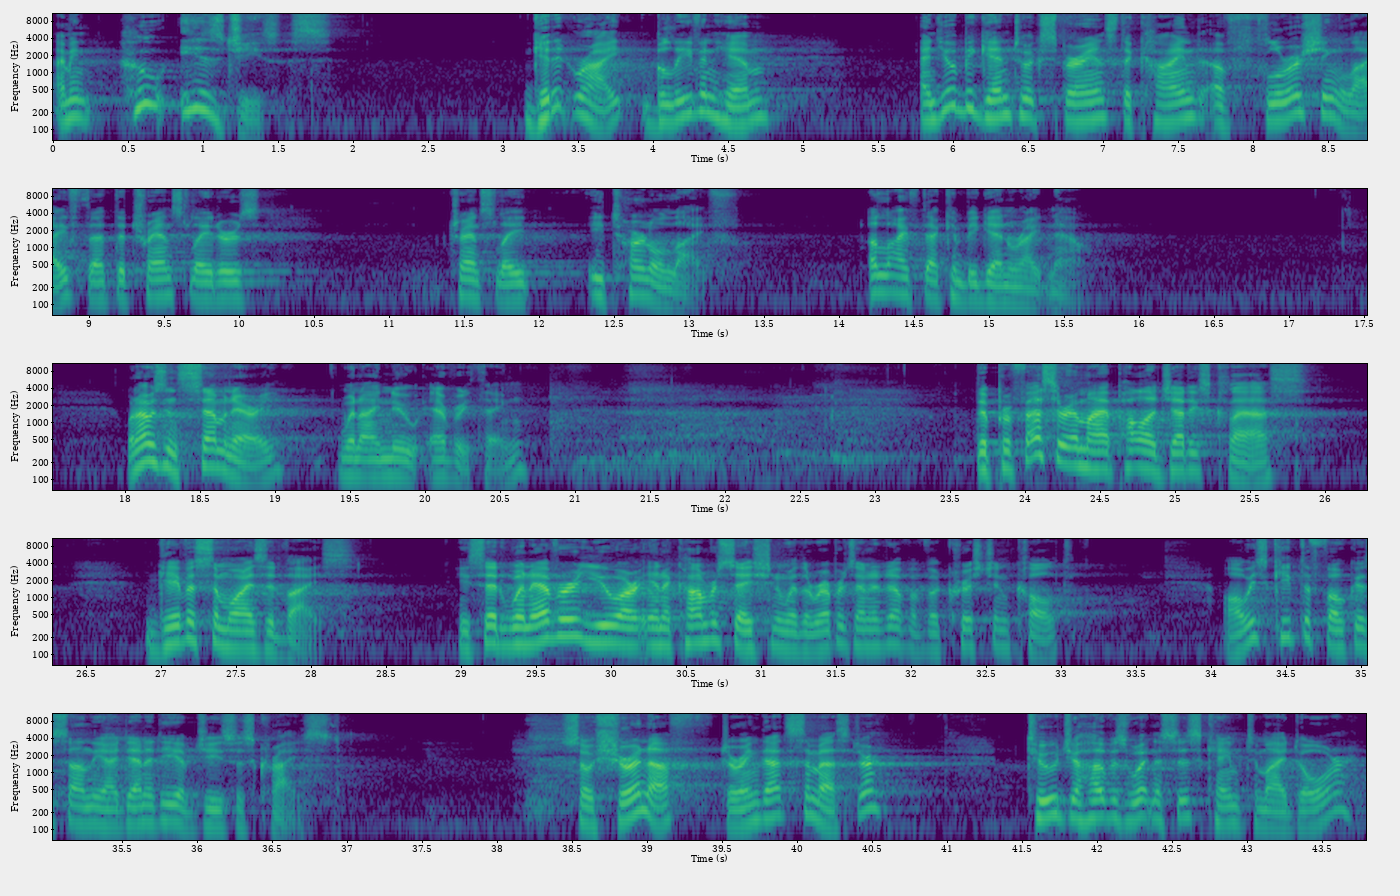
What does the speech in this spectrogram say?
I mean, who is Jesus? Get it right, believe in him, and you'll begin to experience the kind of flourishing life that the translators translate eternal life, a life that can begin right now. When I was in seminary, when I knew everything, the professor in my apologetics class gave us some wise advice. He said, Whenever you are in a conversation with a representative of a Christian cult, always keep the focus on the identity of Jesus Christ. So, sure enough, during that semester, two Jehovah's Witnesses came to my door.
